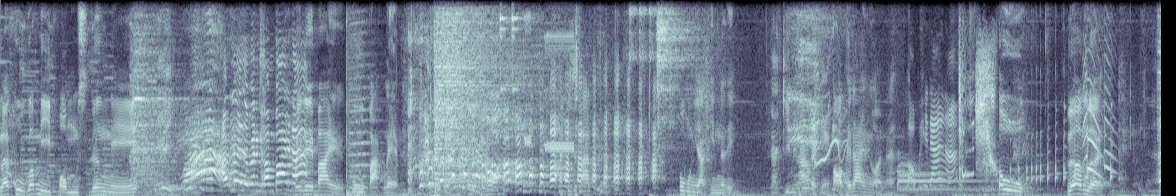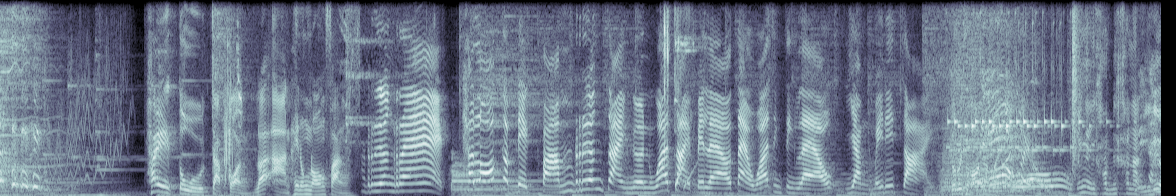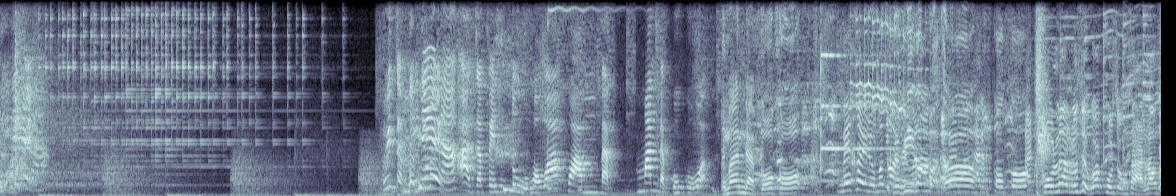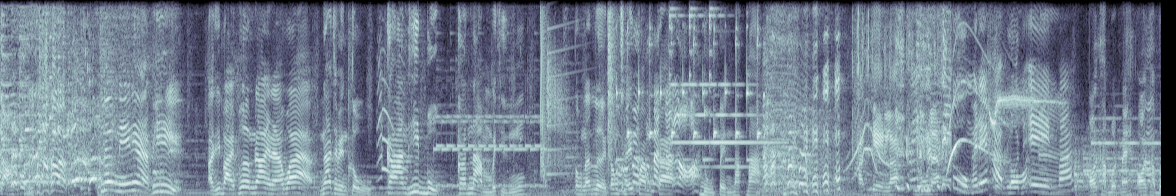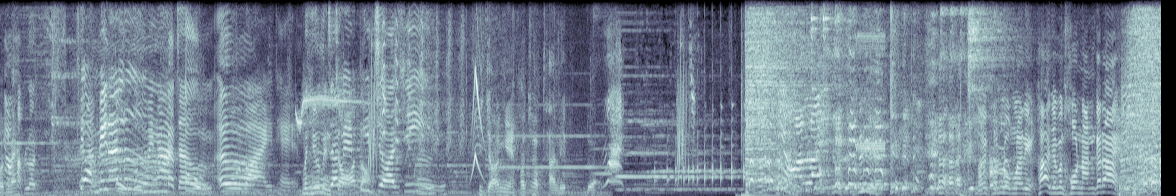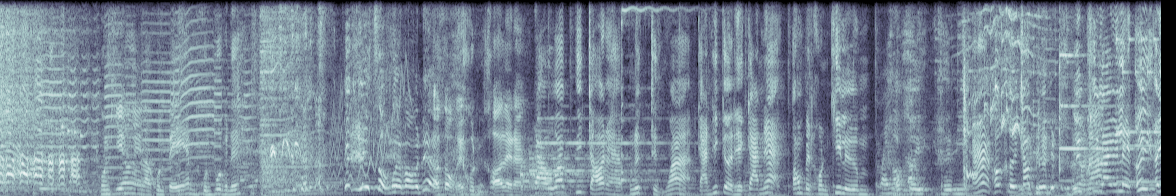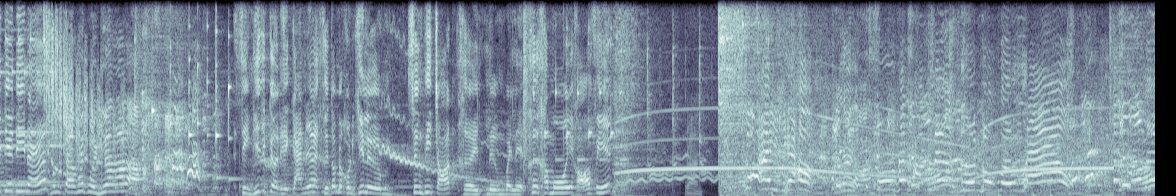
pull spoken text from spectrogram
แล้วกูก็มีปมเรื่องนี้ อันนี้อาจจะเป็นคำใบ้นะ ไม่ได้ใบ้กูปากแหลมชัดพวกมึงอยากกินนะสิ อยากกินครับ ตอบให้ได้ก่อนนะ ตอบให้ได้นะ ตู่เริ่มเลย ให้ตู่จับก่อนแล้วอ่านให้น้องๆฟัง เรื่องแรก ทะเลาะกับเด็กปั๊มเรื่องจ่ายเงินว่าจ่ายไปแล้ว แต่ว่าจริงๆแล้วยังไม่ได้จ่าย ก็ไปทะเลาะทำไมไม่ไงคำขนาดนี้เลยเหรอวะเฮ้ยแต่ไม่แน่นะอาจจะเป็นตู่เพราะว่าความแบบมั่นแบบโกโก้อะ มันแบบโกโก้ ไม่เคยรู้มาก่อนคือพี่ต้องบอกเออโกโก้กูเริ่มรู้สึกว่ากูสงสารเราสามคน เรื่องนี้เนี่ยพี่อธิบายเพิ่มได้นะว่าน่าจะเป็นตู่ การที่บุกกระหน่ำไปถึง ตรงนั้นเลยต้องใช้ความกล้าดูเป็นมากชัดเจนแล้วรู้แล้วตู่ไม่ได้ขับรถเองปะๆออยขับรถไหมออยขับรถไหมพี่ออมไม่น่าลืมไม่น่าจะตุ่มเอโวอยวายแทนไม่คิดว่าเป็นจอร์ดเหรอพี่จอร์จี้พี่จอร์จไงเขาชอบทาเล็บด้วย ไม่คนลงรายละเอียดเขาอาจจะเป็นโคนันก็ได้ คุณคิดว่าไงล่ะคุณเปรมคุณพูดไปเลย ส่งเลยมาวันเนี้ยเราส่งให้คุณวิเคราะห์เลยนะ เราว่าพี่จอร์ดนะครับนึกถึงว่าการที่เกิดเหตุการณ์เนี้ยต้องเป็นคนขี้ลืม เขาเคยเคยมีอะเขาเคยชอบลืมลืมคีย์ไลน์ไวเลสเอ้ยไอเดียดีนะ มึงเติมให้กูอีกเรื่องแล้วเหรอ สิ่งที่จะเกิดเหตุการณ์เนี้ยคือต้องเป็นคนขี้ลืม ซึ่งพี่จอร์ดเคยลืมไวเลสคือขโมยของออฟฟิศ ก็ไอ้เดียวไม่ใช่เหรอกูก็ทำเรื่องคืนพวกมึงแล้วลื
